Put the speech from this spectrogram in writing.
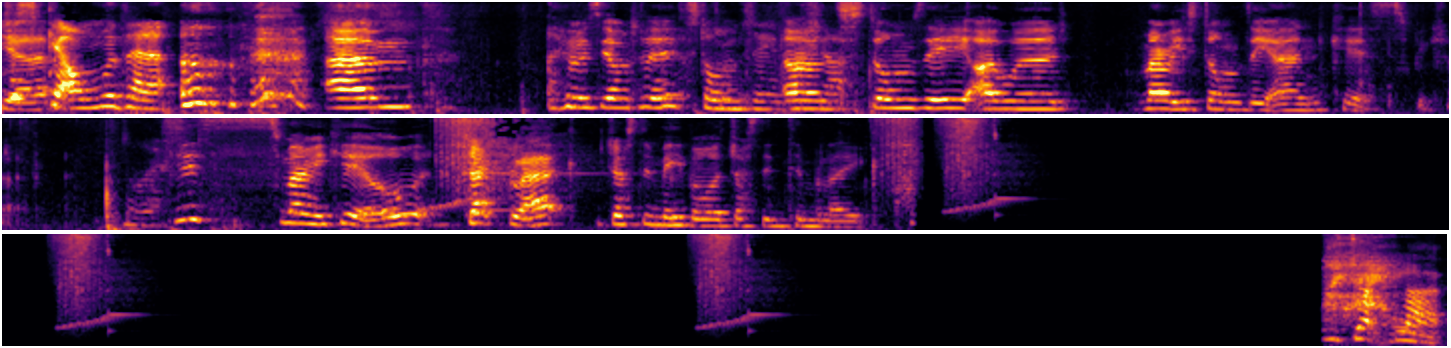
Just yeah. get on with it. Um, who was the other two? Stormzy. Big Um, Shaq. Stormzy. I would marry Stormzy and kiss Big Shaq. Nice. Kiss, marry, kill. Jack Black, Justin Bieber, or Justin Timberlake. Jack Black.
